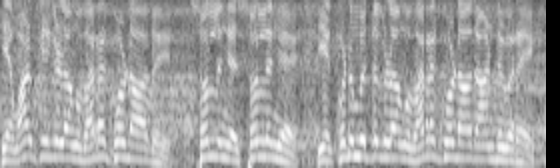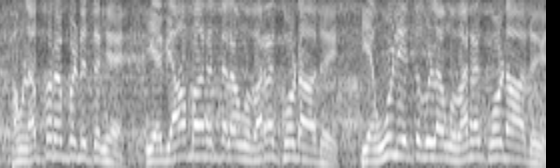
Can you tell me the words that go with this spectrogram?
என் வாழ்க்கைகள் அவங்க வரக்கூடாது. சொல்லுங்க சொல்லுங்க. என் குடும்பத்துக்குள்ள அவங்க வரக்கூடாது ஆண்டு வரேன் அவங்கள அப்புறப்படுத்துங்க. என் வியாபாரத்தில் அவங்க வரக்கூடாது. என் ஊழியத்துக்குள்ள அவங்க வரக்கூடாது.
